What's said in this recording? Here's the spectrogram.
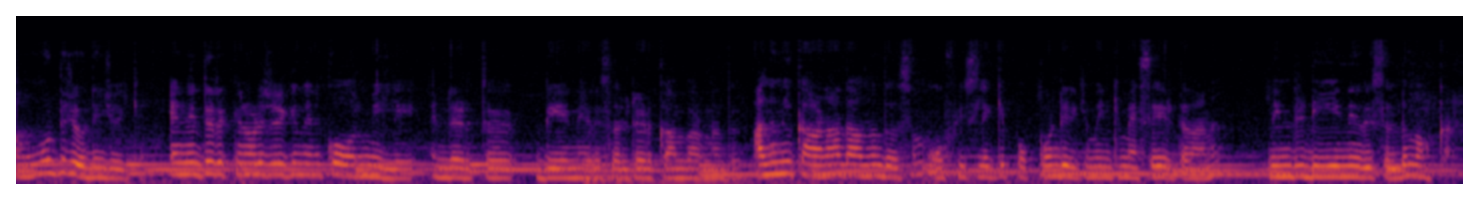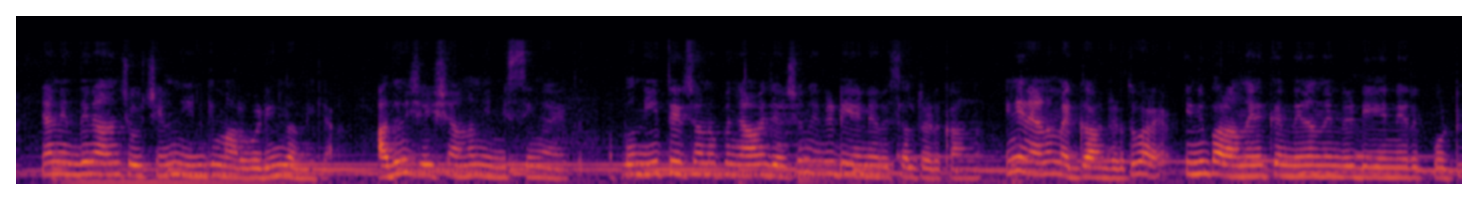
അങ്ങോട്ട് ചോദ്യം ചോദിക്കും. എന്നിട്ട് റിക്കിനോട് ചോദിക്കും നിനക്ക് ഓർമ്മയില്ലേ എന്റെ അടുത്ത് ഡി എൻ എ റിസൾട്ട് എടുക്കാൻ പറഞ്ഞത്? അന്ന് നീ കാണാതാവുന്ന ദിവസം ഓഫീസിലേക്ക് പൊക്കോണ്ടിരിക്കുമ്പോൾ എനിക്ക് മെസ്സേജ് ഇട്ടതാണ് നിന്റെ ഡി എൻ എ റിസൾട്ട് നോക്കാൻ. ഞാൻ എന്തിനാണെന്ന് ചോദിച്ചതിന് നീ എനിക്ക് മറുപടിയും തന്നില്ല. അതിനുശേഷമാണ് നീ മിസ്സിങ് ആയത്. അപ്പോൾ നീ തിരിച്ചു വന്നപ്പോൾ ഞാൻ വിചാരിച്ചു നിന്റെ ഡി എൻ എ റിസൾട്ട് എടുക്കാമെന്ന് ഇങ്ങനെയാണ് മെഗാവിന്റെ അടുത്ത് പറയാം. ഇനി പറയാം നിനക്ക് എന്തിനാണ് നിന്റെ ഡി എൻ എ റിപ്പോർട്ട്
